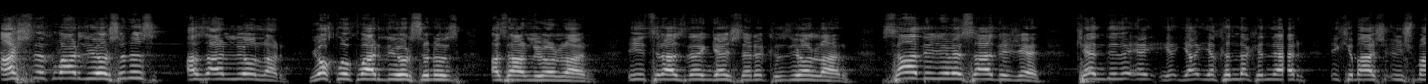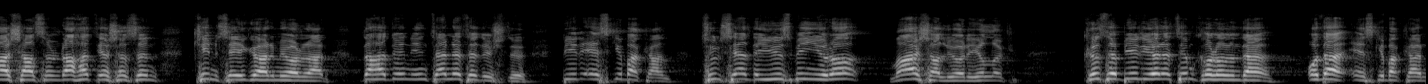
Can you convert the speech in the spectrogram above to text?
Açlık var diyorsunuz, azarlıyorlar. Yokluk var diyorsunuz, azarlıyorlar. İtiraz eden gençlere kızıyorlar. Sadece ve sadece kendi e, ya- yakındakiler iki maaş, üç maaş alsın, rahat yaşasın. Kimseyi görmüyorlar. Daha dün internete düştü. Bir eski bakan Turkcell'de 100 bin euro maaş alıyor yıllık. Kızı bir yönetim kurulunda, o da eski bakan,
